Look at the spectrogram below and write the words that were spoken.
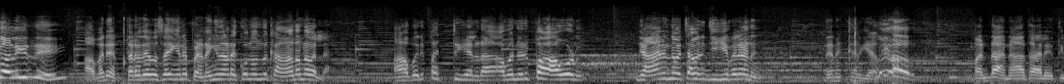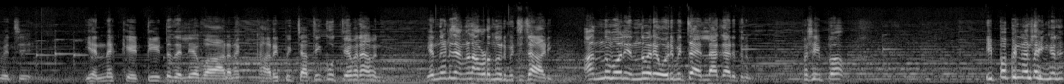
കളിയുന്നേ. അവൻ എത്ര ദിവസം ഇങ്ങനെ പിണങ്ങി നടക്കുന്നൊന്ന് കാണണമല്ല. അവന് പറ്റുകയല്ലടാ. അവനൊരു പാവമാണ്. ഞാനെന്ന് വെച്ചാൽ അവന് ജീവനാണ്. നിനക്കറിയാം. പണ്ട് അനാഥാലയത്തിൽ വെച്ച് എന്നെ കെട്ടിയിട്ട് തല്ലിയ വാടനെ കറിപ്പിച്ചാത്തി കുത്തിയവനവൻ. എന്നിട്ട് ഞങ്ങൾ അവിടെ നിന്ന് ഒരുമിച്ച് ചാടി. അന്ന് മുതൽ ഇന്ന് വരെ ഒരുമിച്ച എല്ലാ കാര്യത്തിനും. പക്ഷെ ഇപ്പൊ ഇപ്പൊ പിന്നെന്താ ഇങ്ങനെ?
